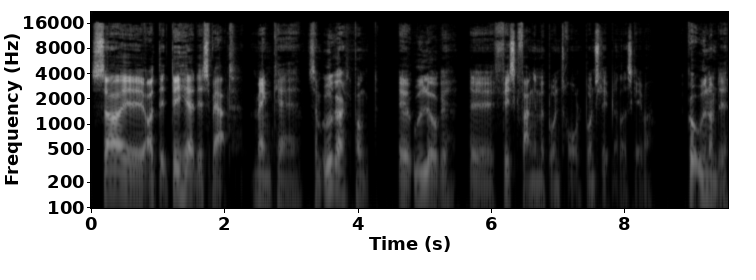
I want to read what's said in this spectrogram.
så, øh, og det, det her det er svært. Man kan som udgangspunkt øh, udelukke øh, fisk fanget med bundtrål, bundslæbende redskaber. Gå udenom det.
